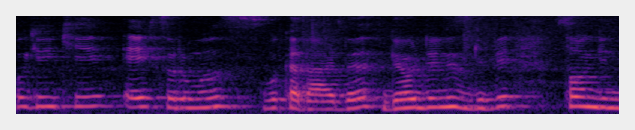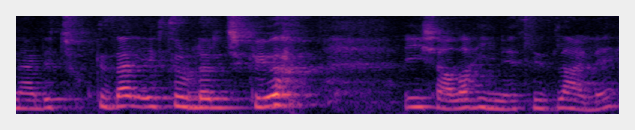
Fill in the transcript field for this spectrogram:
Bugünkü ev turumuz bu kadardı. Gördüğünüz gibi son günlerde çok güzel ev turları çıkıyor. İnşallah yine sizlerle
